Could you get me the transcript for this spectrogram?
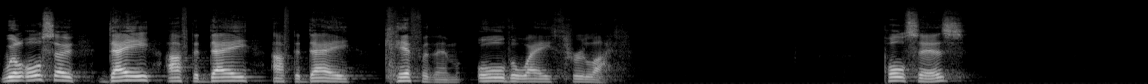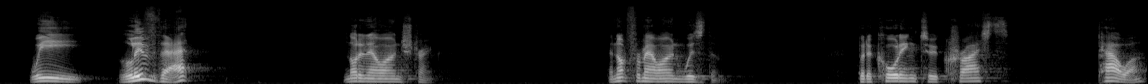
will also day after day after day care for them all the way through life. Paul says, we live that not in our own strength and not from our own wisdom, but according to Christ's power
